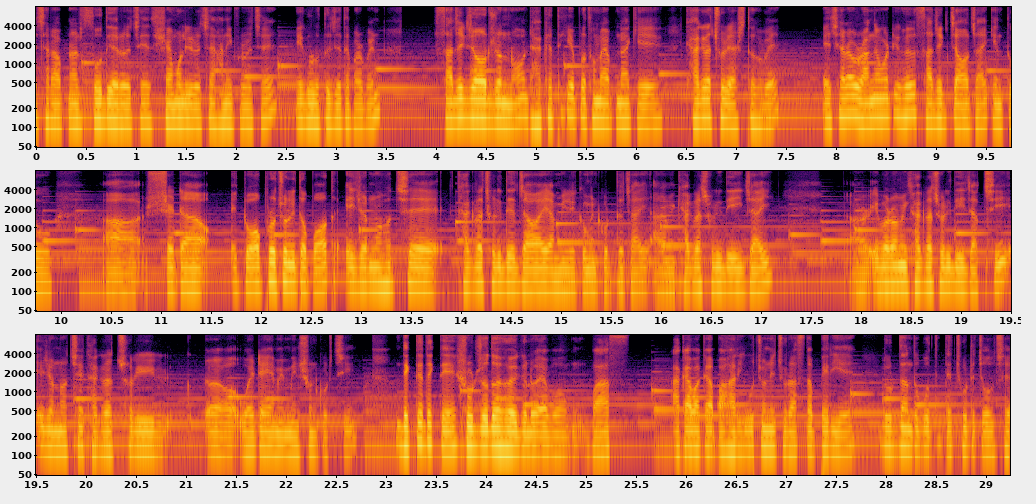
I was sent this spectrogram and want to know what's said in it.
এছাড়া আপনার সৌদিয়া রয়েছে, শ্যামলি রয়েছে, হানিফ রয়েছে, এগুলোতে যেতে পারবেন। সাজেক যাওয়ার জন্য ঢাকা থেকে প্রথমে আপনাকে খাগড়াছড়ি আসতে হবে। এছাড়াও রাঙামাটি হয়েও সাজেক যাওয়া যায়, কিন্তু সেটা একটু অপ্রচলিত পথ। এই জন্য হচ্ছে খাগড়াছড়ি দিয়ে যাওয়াই আমি রিকমেন্ড করতে চাই। আর আমি খাগড়াছড়ি দিয়েই যাই। আর এবারও আমি খাগড়াছড়ি দিয়ে যাচ্ছি। এই জন্য হচ্ছে খাগড়াছড়ির ওয়েটাই আমি মেনশন করছি। দেখতে দেখতে সূর্যোদয় হয়ে গেল এবং বাস আঁকাবাঁকা পাহাড়ি উঁচু নিচু রাস্তা পেরিয়ে দুর্দান্ত গতিতে ছুটে চলছে।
